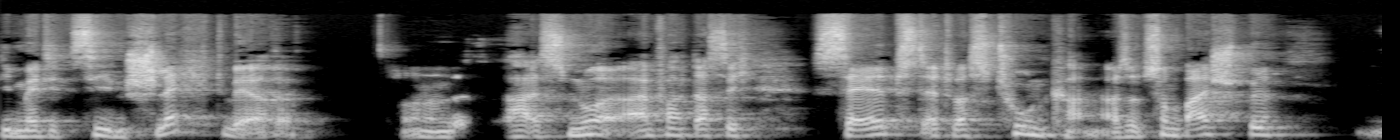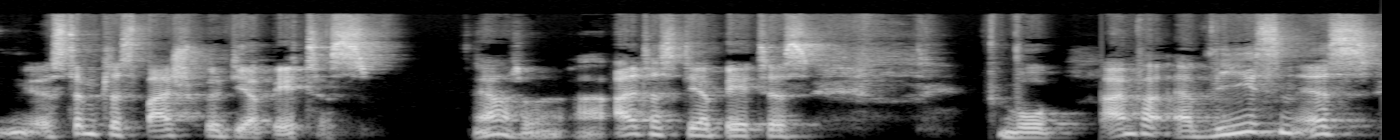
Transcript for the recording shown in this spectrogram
die Medizin schlecht wäre sondern das heißt nur einfach, dass ich selbst etwas tun kann. Also zum Beispiel, simples Beispiel Diabetes. Ja, also Altersdiabetes, wo einfach erwiesen ist,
